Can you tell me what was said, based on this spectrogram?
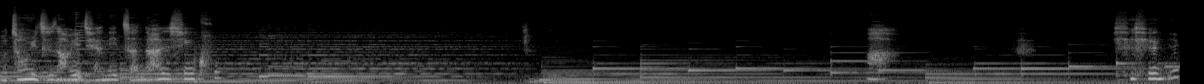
我终于知道以前你真的很辛苦。谢谢你，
